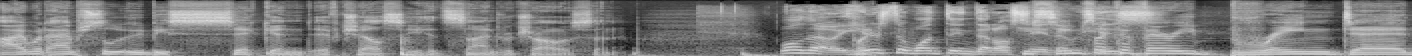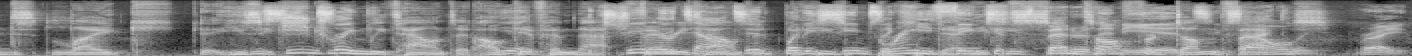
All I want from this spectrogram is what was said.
I would absolutely be sickened if Chelsea had signed Richarlison. Well, no. Here's the one thing that I'll say. He seems though, like his, a very brain dead. Like he's he extremely like, talented. I'll yeah, give him that. Extremely very talented, talented but, he seems like he thinks he he's better than he is. exactly. Fouls. Right.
